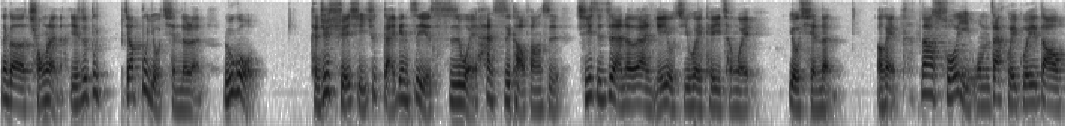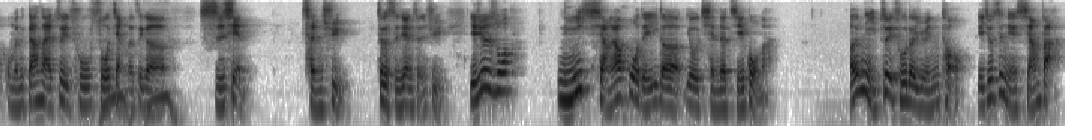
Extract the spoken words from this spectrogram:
那个穷人啊，也是不比较不有钱的人，如果肯去学习去改变自己的思维和思考方式，其实自然而然也有机会可以成为有钱人，OK，那所以我们再回归到我们刚才最初所讲的这个实现程序，这个实现程序，也就是说。你想要获得一个有钱的结果嘛？而你最初的源头，也就是你的想法，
